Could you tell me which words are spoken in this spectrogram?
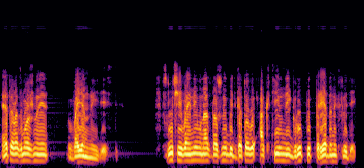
Это возможные военные действия. В случае войны у нас должны быть готовы активные группы преданных людей.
